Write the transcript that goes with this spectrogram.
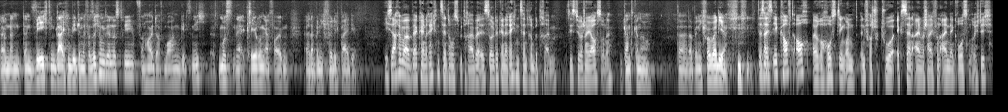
ähm, dann, dann, sehe ich den gleichen Weg in der Versicherungsindustrie. Von heute auf morgen geht es nicht. Es muss eine Erklärung erfolgen. Äh, da bin ich völlig bei dir. Ich sage immer, wer kein Rechenzentrumsbetreiber ist, sollte keine Rechenzentren betreiben. Siehst du wahrscheinlich auch so, ne? Ganz genau. Da, da bin ich voll bei dir. das heißt, ihr kauft auch eure Hosting und Infrastruktur extern ein, wahrscheinlich von einem der großen, richtig?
